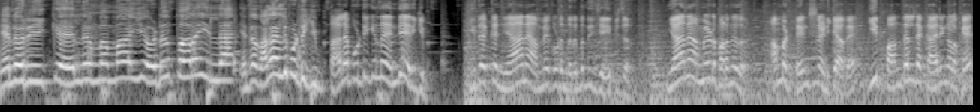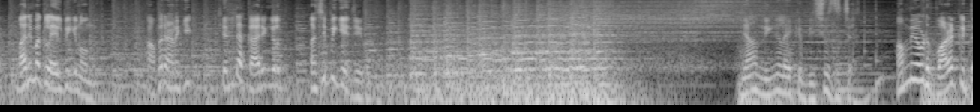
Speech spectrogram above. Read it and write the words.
ഞാൻ ഒരിക്കലും അമ്മയോട് പറയില്ല. എന്റെ തല അല്ലി പൊട്ടിക്കും. തല പൊട്ടിക്കുന്ന എന്റെ ആയിരിക്കും ഇതൊക്കെ ഞാൻ അമ്മയെ കൂടെ നിർബന്ധിച്ച് ചെയ്യിപ്പിച്ചത് ഞാൻ അമ്മയോട് പറഞ്ഞത് അമ്മ ടെൻഷൻ അടിക്കാതെ ഈ പന്തലിന്റെ കാര്യങ്ങളൊക്കെ മരുമക്കളെ ഏൽപ്പിക്കണമെന്ന്. അവരാണെങ്കിൽ എല്ലാ കാര്യങ്ങളും നശിപ്പിക്കുകയും ചെയ്തു. ഞാൻ നിങ്ങളെയൊക്കെ വിശ്വസിച്ച് അമ്മയോട് വഴക്കിട്ട്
